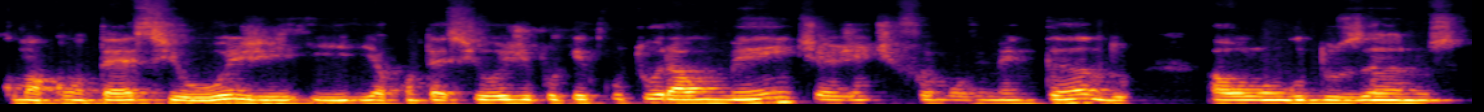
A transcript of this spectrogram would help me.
como acontece hoje, e, e, acontece hoje porque culturalmente a gente foi movimentando ao longo dos anos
